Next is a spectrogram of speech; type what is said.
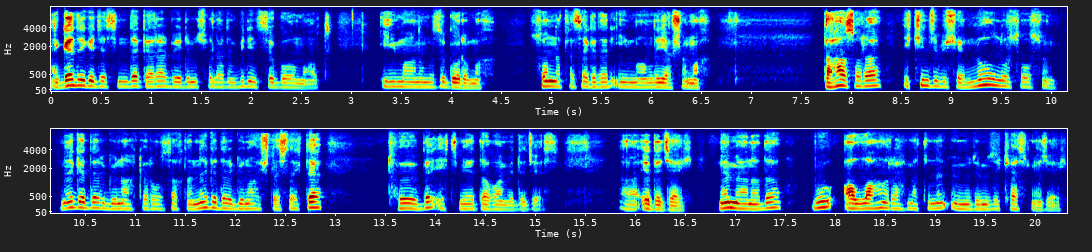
Yəni Qədr gecəsində qərar verdiyimiz şeylərdən birincisi bu olmalıdır. İmanımızı qorumaq, son nəfəsə qədər imanlı yaşamaq. Daha sonra ikinci bir şey, nə olursa olsun, nə qədər günahkar olsaq da, nə qədər günah işləsək də tövbə etməyə davam edəcəyik. Ə, edəcəyik. Nə mənada? Bu Allahın rəhmətindən ümidimizi kəsməyəcəyik.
